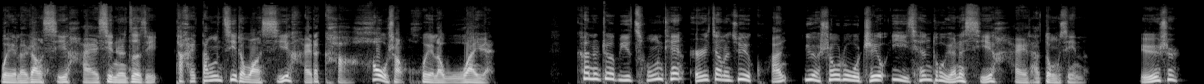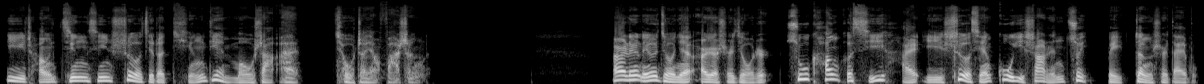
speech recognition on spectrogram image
为了让席海信任自己，他还当即的往席海的卡号上汇了五万元。看着这笔从天而降的巨款，月收入只有一千多元的席海，他动心了。于是，一场精心设计的停电谋杀案就这样发生了。二零零九年二月十九日，苏康和席海以涉嫌故意杀人罪被正式逮捕。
